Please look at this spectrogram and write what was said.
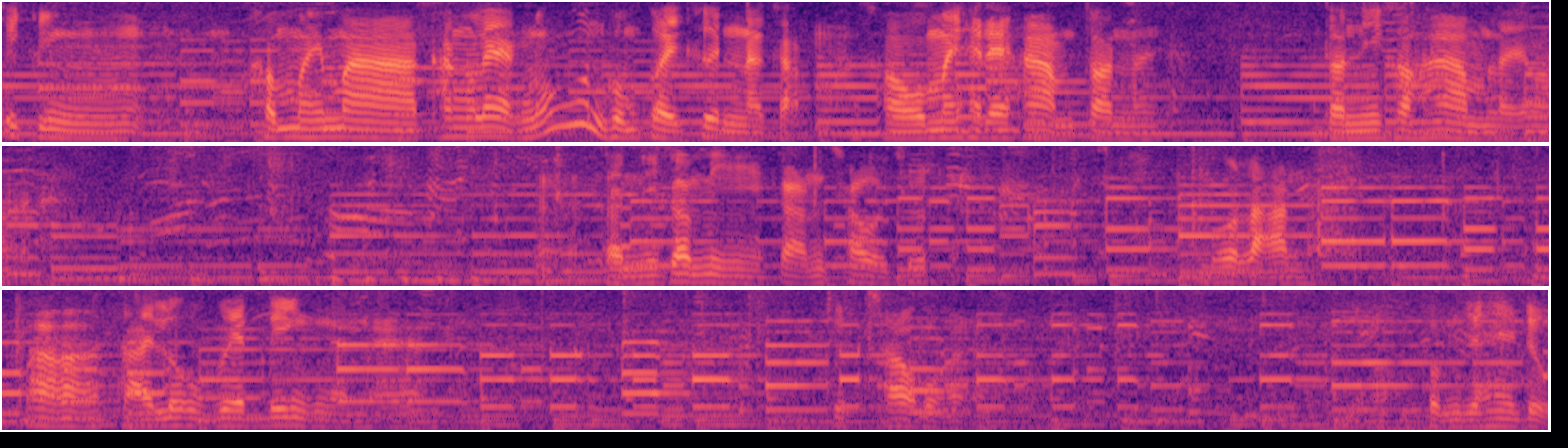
ที่จริงเขาไม่มาครั้งแรกนู้นผมเคยขึ้นนะครับ เขาไม่ให้ได้ห้ามตอนนั้นตอนนี้เขาห้ามแล้วตอนนี้ก็มีการเช่าชุดโบราณมาถ่ายรูปเวดดิ้งกันนะชุดเช่าผมจะให้ดู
